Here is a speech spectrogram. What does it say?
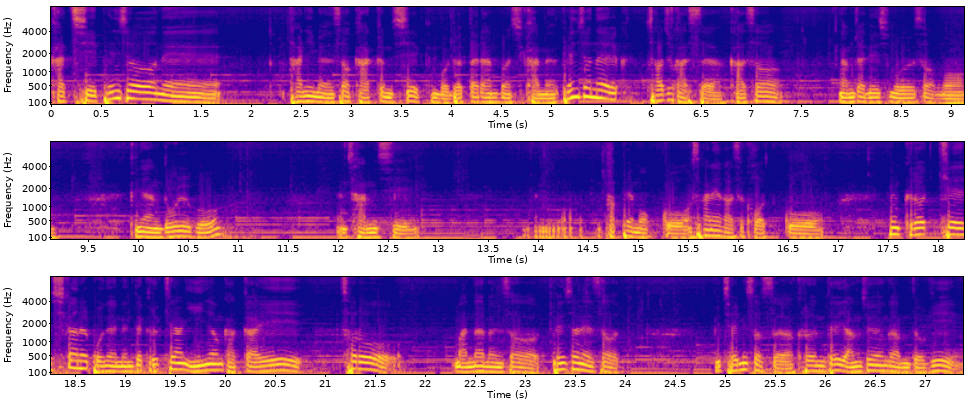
같이 펜션에 다니면서 가끔씩 뭐 몇 달에 한 번씩 가면 펜션에 자주 갔어요. 가서 남자 넷이 모여서 뭐 그냥 놀고 그냥 잠시 뭐 밥해 먹고 산에 가서 걷고 그렇게 시간을 보냈는데 그렇게 한 2년 가까이 서로 만나면서 펜션에서 재밌었어요. 그런데 양조영 감독이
